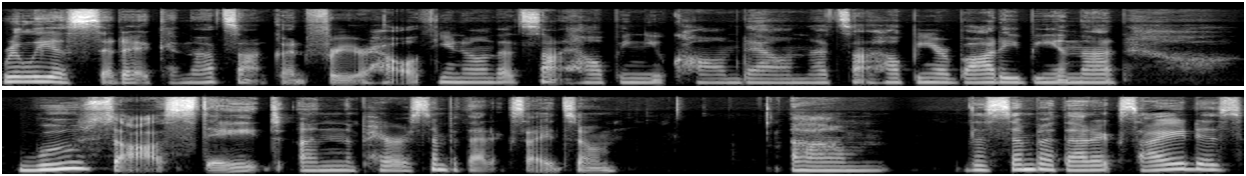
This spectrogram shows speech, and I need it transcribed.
really acidic and that's not good for your health you know? That's not helping you calm down. That's not helping your body be in that woo-saw state on the parasympathetic side. So um the sympathetic side is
